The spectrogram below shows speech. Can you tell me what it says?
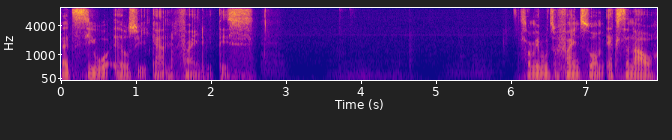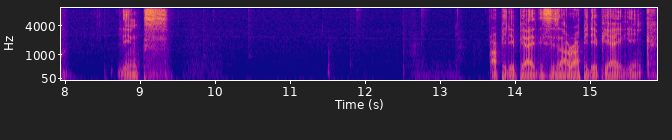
Let's see what else we can find with this. So I'm able to find some external links. Rapid API. This is our Rapid API link.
